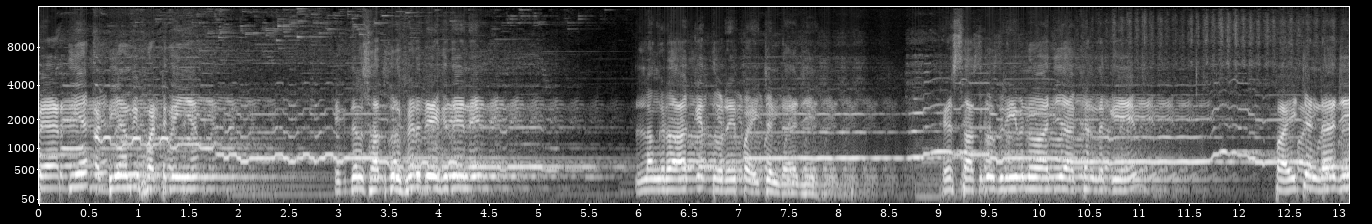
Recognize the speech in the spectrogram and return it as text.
ਪੈਰ ਦੀਆਂ ਅੱਡੀਆਂ ਵੀ ਫਟ ਗਈਆਂ। ਇੱਕ ਦਿਨ ਸਤਿਗੁਰ ਫਿਰ ਦੇਖਦੇ ਨੇ। ਲੰਗੜਾ ਕੇ ਤੁਰੇ ਭਾਈ ਝੰਡਾ ਜੀ। ਫਿਰ ਸਤਿਗੁਰੂ ਗਰੀਬ ਨਵਾਜ ਜੀ ਆਖਣ ਲੱਗੇ, ਭਾਈ ਝੰਡਾ ਜੀ,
